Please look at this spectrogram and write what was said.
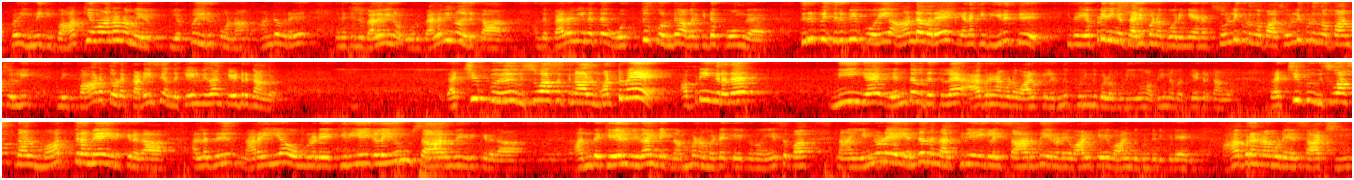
அப்போ இன்னைக்கு பாக்கியமான நம்ம எப் எப்போ இருப்போம்னா ஆண்டவரே எனக்கு இந்த பலவீனம் ஒரு பலவீனம் இருக்கா? அந்த பலவீனத்தை ஒத்துக்கொண்டு அவர்கிட்ட போங்க. திருப்பி திருப்பி போய் ஆண்டவரே எனக்கு இது இருக்குது இதை எப்படி நீங்கள் சரி பண்ண போகிறீங்க எனக்கு சொல்லி கொடுங்கப்பா சொல்லி கொடுங்கப்பான்னு சொல்லி இன்னைக்கு பாடத்தோட கடைசி அந்த கேள்வி தான் கேட்டிருக்காங்க. ரட்சிப்பு விசுவாசத்தினால் மட்டுமே அப்படிங்கிறத நீங்கள் எந்த விதத்தில் ஆப்ரஹாமோட வாழ்க்கையிலேருந்து புரிந்து கொள்ள முடியும் அப்படின்னு நம்ம கேட்டிருக்காங்க. ரட்சிப்பு விசுவாசத்தினால் மாத்திரமே இருக்கிறதா? அல்லது நிறைய உங்களுடைய கிரியைகளையும் சார்ந்து இருக்கிறதா? அந்த கேள்வி தான் இன்றைக்கி நம்ம நம்மகிட்ட கேட்கணும். ஏசப்பா நான் என்னுடைய எந்தெந்த நற்கிரியைகளை சார்ந்து என்னுடைய வாழ்க்கையை வாழ்ந்து கொண்டிருக்கிறேன்? ஆபிரஹாமுடைய சாட்சி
